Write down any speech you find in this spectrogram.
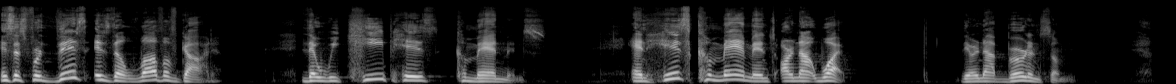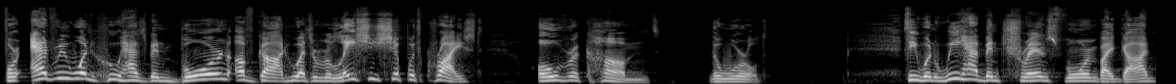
It says, For this is the love of God, that we keep his commandments. And his commandments are not what? They're not burdensome. For everyone who has been born of God, who has a relationship with Christ, overcomes the world. See, when we have been transformed by God,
